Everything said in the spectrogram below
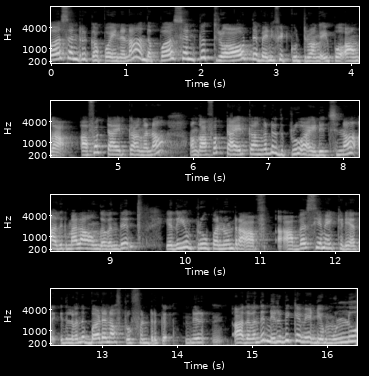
பர்சன் இருக்கப்போ என்னென்னா அந்த பர்சனுக்கு த்ரூ அவுட் த பெனிஃபிட் கொடுத்துருவாங்க. இப்போது அவங்க அஃபெக்ட் ஆயிருக்காங்கன்னா அவங்க அஃபெக்ட் ஆயிருக்காங்கன்றது ப்ரூவ் ஆகிடுச்சுன்னா அதுக்கு மேலே அவங்க வந்து எதையும் ப்ரூவ் பண்ணுன்ற அவசியமே கிடையாது. இதில் வந்து பேர்டன் ஆஃப் ப்ரூஃப்னு இருக்குது நிர் அதை வந்து நிரூபிக்க வேண்டிய முழு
